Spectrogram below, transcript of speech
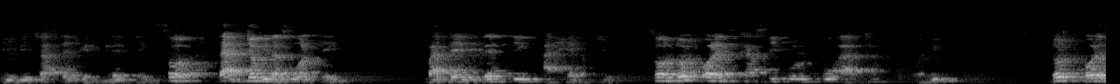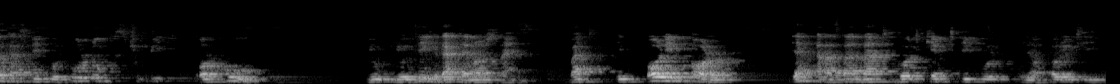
you'll be trusted with great things. So that job is a small thing, but there is great thing ahead of you. So don't always curse people who are tough on you. Don't always curse people who look stupid or who you, you think that they're not nice. But in all in all, just understand that God kept people in authority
